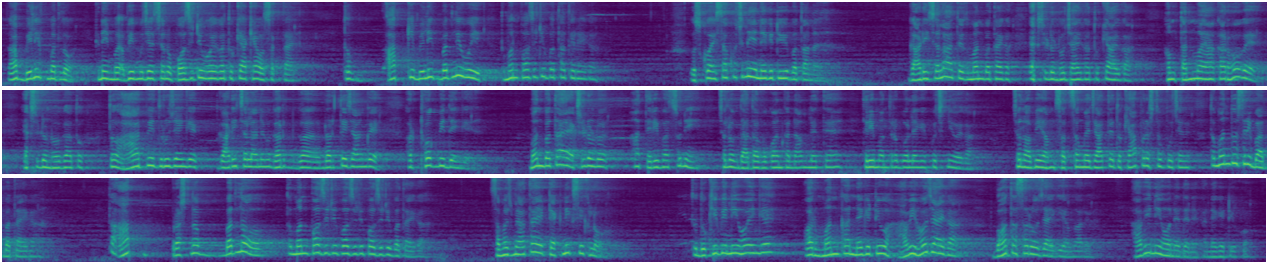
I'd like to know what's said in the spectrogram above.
तो आप बिलीफ मत लो। कि नहीं अभी मुझे चलो पॉजिटिव होएगा तो क्या क्या हो सकता है? तो आपकी बिलीफ बदली हुई तो मन पॉजिटिव बताते रहेगा। उसको ऐसा कुछ नहीं है नेगेटिव ही बताना है। गाड़ी चलाते तो मन बताएगा एक्सीडेंट हो जाएगा तो क्या आएगा हम तन्मय आकार हो गए एक्सीडेंट होगा तो तो हाथ भी ध्रुजेंगे गाड़ी चलाने में घर डरते जाएँगे और ठोक भी देंगे। मन बताए एक्सीडेंट हो हाँ तेरी बात सुनी, चलो दादा भगवान का नाम लेते हैं, त्रिमंत्र बोलेंगे, कुछ नहीं होएगा। चलो अभी हम सत्संग में जाते तो क्या प्रश्न पूछेंगे? तो मन दूसरी बात बताएगा। तो आप प्रश्न बदलो तो मन पॉजिटिव पॉजिटिव पॉजिटिव बताएगा। समझ में आता है? टेक्निक सीख लो। तो दुखी भी नहीं होएँगे और मन का नेगेटिव हावी हो जाएगा। बहुत असर हो जाएगी हमारे। हावी नहीं होने देने का नेगेटिव को।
